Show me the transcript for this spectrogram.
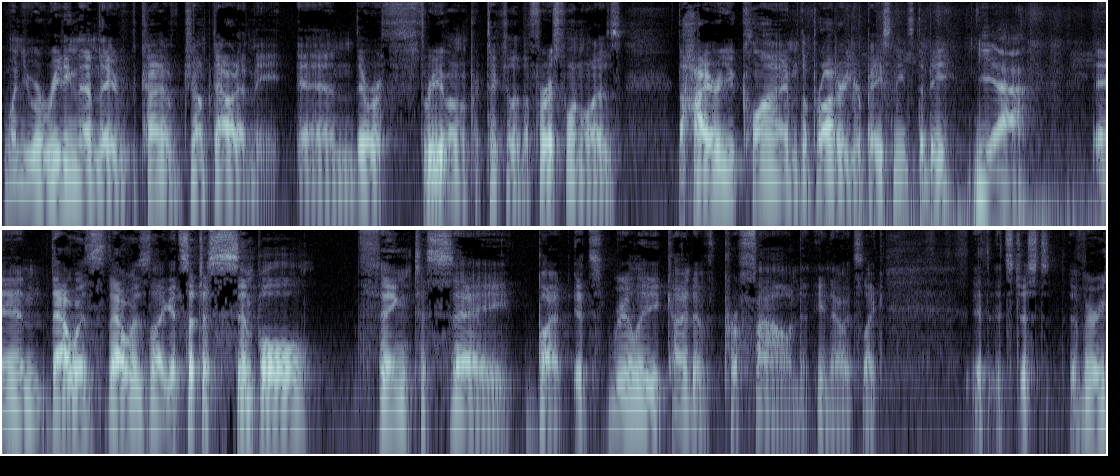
when you were reading them, they kind of jumped out at me. And there were three of them in particular. The first one was the higher you climb, the broader your base needs to be. Yeah. And that was that was like it's such a simple thing to say, but it's really kind of profound. You know, it's like it, it's just a very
